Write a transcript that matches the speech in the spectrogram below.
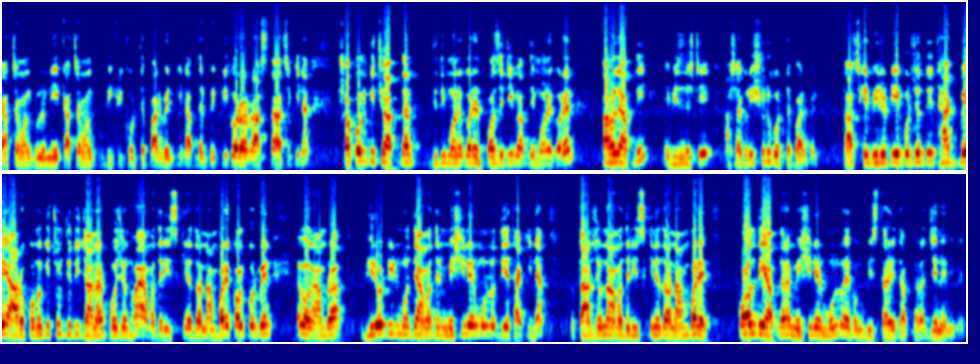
কাঁচামালগুলো নিয়ে কাঁচামাল বিক্রি করতে পারবেন কিনা, আপনার বিক্রি করার রাস্তা আছে কিনা, সকল কিছু আপনার যদি মনে করেন পজিটিভ আপনি মনে করেন, তাহলে আপনি এই বিজনেসটি আশা করি শুরু করতে পারবেন। তো আজকের ভিডিওটি এ পর্যন্তই থাকবে। আরও কোনো কিছু যদি জানার প্রয়োজন হয়, আমাদের স্ক্রিনে দেওয়া নাম্বারে কল করবেন এবং আমরা ভিডিওটির মধ্যে আমাদের মেশিনের মূল্য দিয়ে থাকি না, তো তার জন্য আমাদের স্ক্রিনে দেওয়া নাম্বারে কল দিয়ে আপনারা মেশিনের মূল্য এবং বিস্তারিত আপনারা জেনে নেবেন।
